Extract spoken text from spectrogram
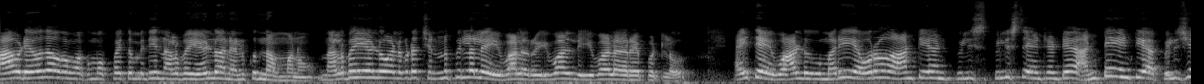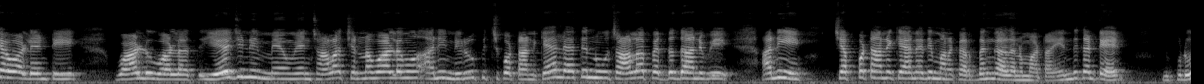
ఆవిడేదో ఒక ఒక ముప్పై తొమ్మిది నలభై ఏళ్ళు అని అనుకుందాం మనం. నలభై ఏళ్ళు వాళ్ళు కూడా చిన్నపిల్లలే ఇవాళ ఇవాళ ఇవాళ రేపట్లో. అయితే వాళ్ళు మరి ఎవరో ఆంటీ అని పిలిచి పిలిస్తే ఏంటంటే అంటే ఏంటి ఆ పిలిచేవాళ్ళు ఏంటి వాళ్ళు వాళ్ళ ఏజ్ని మేము మేము చాలా చిన్నవాళ్ళము అని నిరూపించుకోవటానికే లేకపోతే నువ్వు చాలా పెద్దదానివి అని చెప్పటానికి అనేది మనకు అర్థం కాదనమాట. ఎందుకంటే ఇప్పుడు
